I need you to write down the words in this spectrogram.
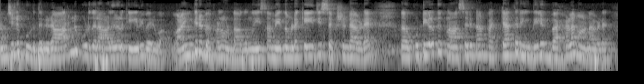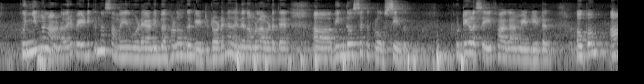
അഞ്ചിൽ കൂടുതൽ ഒരു ആറിൽ കൂടുതൽ ആളുകൾ കയറി വരുക ഭയങ്കര ബഹളം ഉണ്ടാകുന്നു. ഈ സമയത്ത് നമ്മുടെ കെ ജി സെക്ഷന്റെ അവിടെ കുട്ടികൾക്ക് ക്ലാസ് എടുക്കാൻ പറ്റാത്ത രീതിയിൽ ബഹളമാണ് അവിടെ. കുഞ്ഞുങ്ങളാണ് അവർ പേടിക്കുന്ന സമയം കൂടെയാണ് ഈ ബഹളമൊക്കെ കേട്ടിട്ട് ഉടനെ തന്നെ നമ്മൾ അവിടുത്തെ വിൻഡോസ് ഒക്കെ ക്ലോസ് ചെയ്തു. കുട്ടികളെ സേഫ് ആകാൻ വേണ്ടിയിട്ട്. അപ്പം ആ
